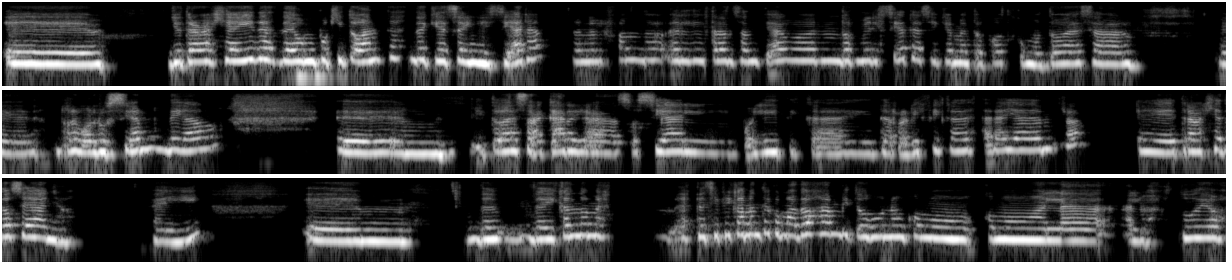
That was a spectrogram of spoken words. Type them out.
Eh, yo trabajé ahí desde un poquito antes de que se iniciara en el fondo el Transantiago en 2007, así que me tocó como toda esa eh, revolución, digamos, eh, y toda esa carga social, política y terrorífica de estar allá adentro. Eh, trabajé 12 años ahí, de, dedicándome específicamente como a dos ámbitos, uno como, como a, la, a los estudios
